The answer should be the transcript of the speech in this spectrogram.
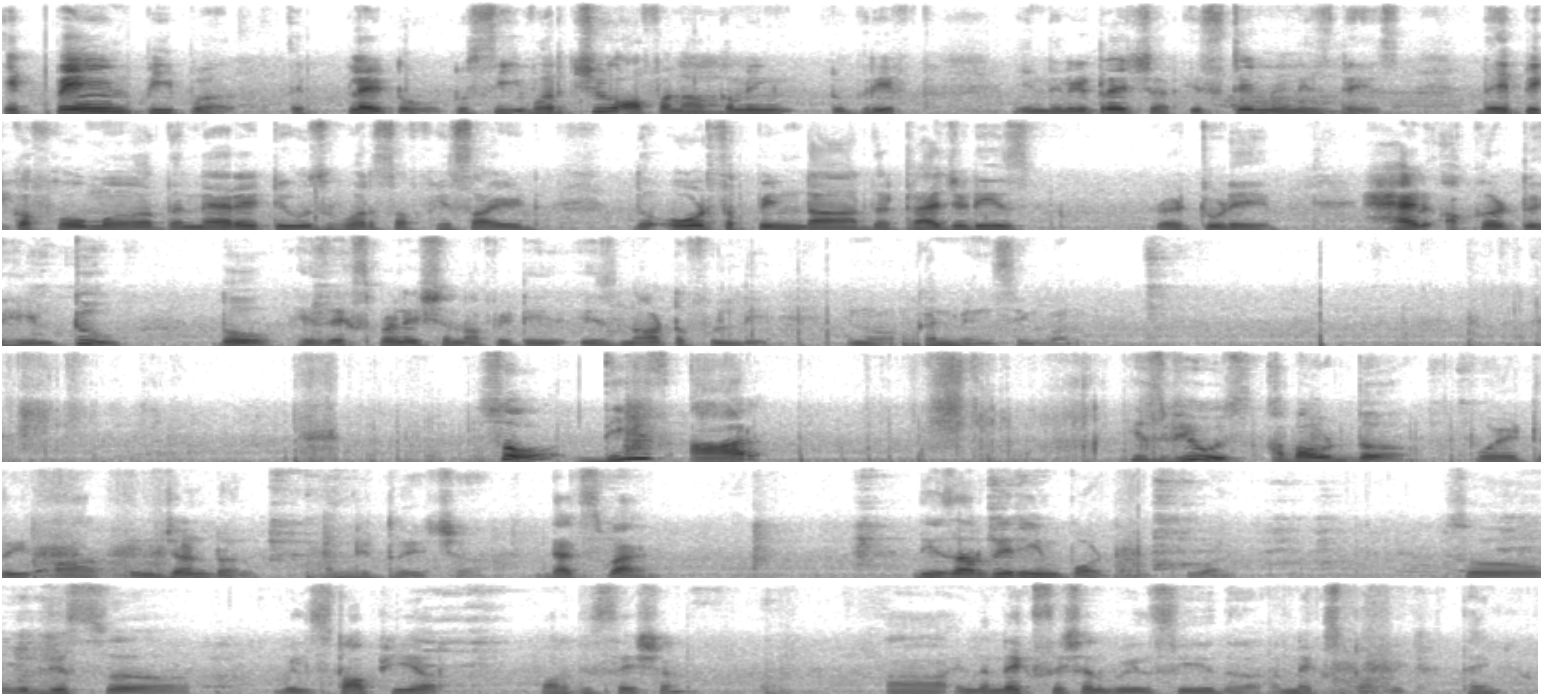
It pained people, it Plato, to see virtue often are coming to grief in the literature esteemed in his days. The epic of Homer, the narratives verse of Hesiod, the odes of Pindar, the tragedies uh, today had occurred to him too, though his explanation of it is, not a fully, you know, convincing one. So these are his views about the poetry or in general and literature. That's why these are very important one. So with this, uh, we'll stop here for this session. Uh, in the next session, we will see the next topic. Thank you.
